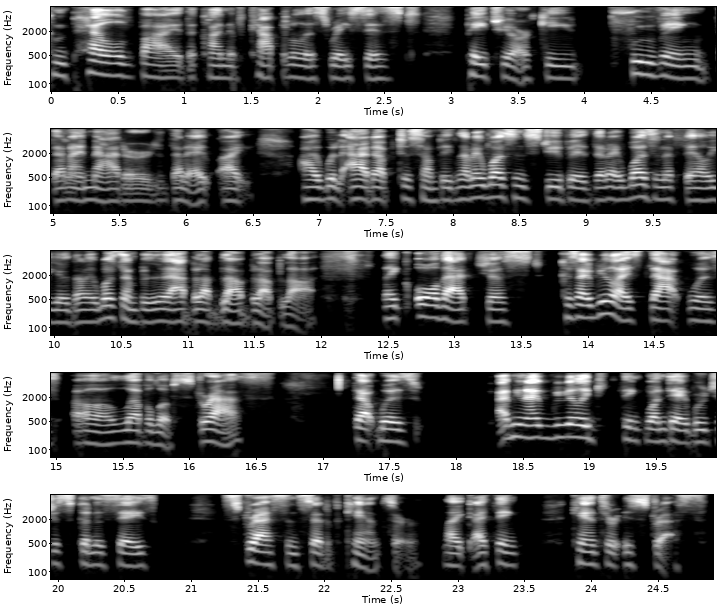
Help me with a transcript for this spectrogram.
compelled by the kind of capitalist, racist patriarchy proving that I mattered, that I, I I would add up to something, that I wasn't stupid, that I wasn't a failure, that I wasn't blah blah blah blah blah. Like all that just because I realized that was a level of stress that was I mean, I really think one day we're just going to say stress instead of cancer. Like I think cancer is stress.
